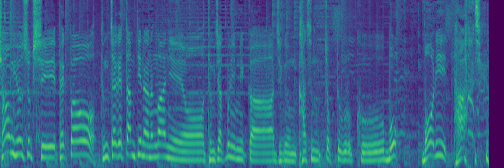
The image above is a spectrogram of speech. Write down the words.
정효숙 씨, 백바오 등짝에 땀띠 나는 거 아니에요? 등짝뿐입니까? 지금 가슴 쪽도 그렇고 목, 머리 다 지금.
